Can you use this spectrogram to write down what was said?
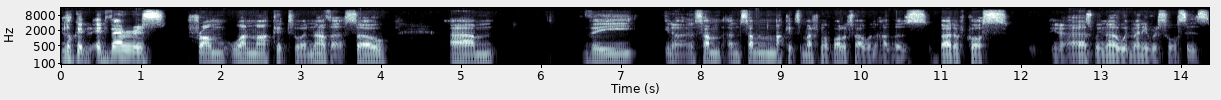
look, it, it varies from one market to another. So um, the you know some and some markets are much more volatile than others. But of course, you know as we know, with many resources,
